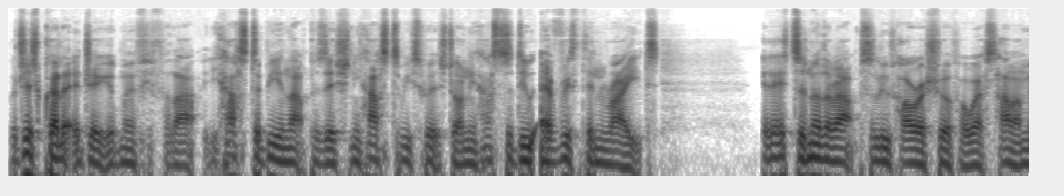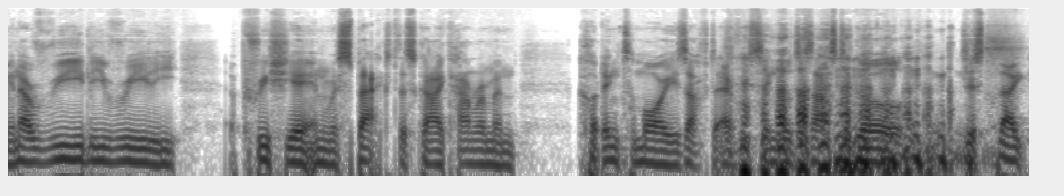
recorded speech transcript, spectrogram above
But just credit to Jacob Murphy for that. He has to be in that position. He has to be switched on. He has to do everything right it's another absolute horror show for West Ham. I mean, I really, really appreciate and respect this guy cameraman cutting to Moyes after every single disaster goal. Just like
